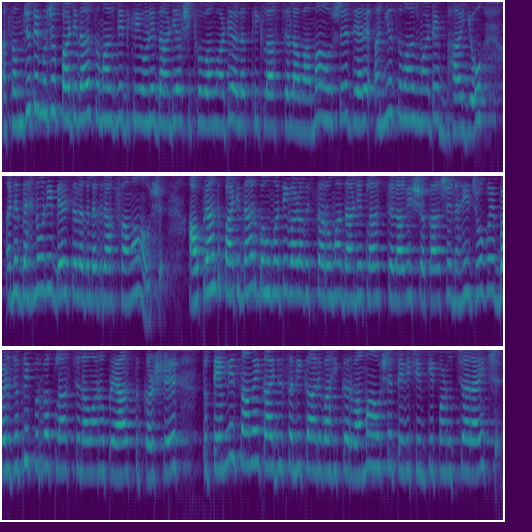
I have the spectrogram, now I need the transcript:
આ સમજૂતી મુજબ પાટીદાર સમાજની દીકરીઓને દાંડિયા શીખવવા માટે અલગથી ક્લાસ ચલાવવામાં આવશે, જ્યારે અન્ય સમાજ માટે ભાઈઓ અને બહેનોની બેચ અલગ અલગ રાખવામાં આવશે. આ ઉપરાંત પાટીદાર બહુમતીવાળા વિસ્તારોમાં દાંડિયા ક્લાસ ચલાવી શકાશે નહીં. જો કોઈ બળજબરીપૂર્વક ક્લાસ ચલાવવાનો પ્રયાસ કરશે, તો તેમની સામે કાયદેસરની કાર્યવાહી કરવામાં આવશે તેવી ચીમકી પણ ઉચ્ચારાઈ છે.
